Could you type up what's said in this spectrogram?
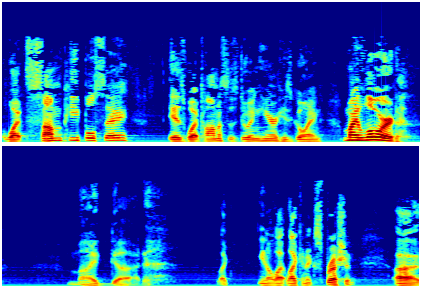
what some people say is what Thomas is doing here. He's going, "My Lord, my God," like you know, like, like an expression. Uh,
